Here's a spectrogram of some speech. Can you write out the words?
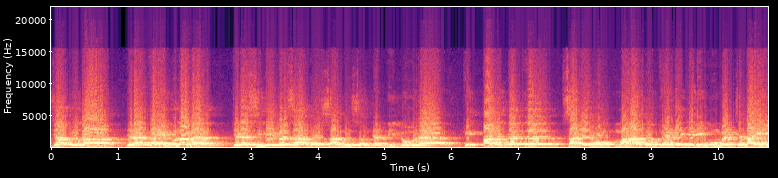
ਜਾਂ ਉਹਦਾ ਜਿਹੜਾ ਕਰਿਕੂਲਮ ਹੈ, ਜਿਹੜਾ ਸਿਲੇਬਸ ਹੈ, ਉਹ ਸਾਨੂੰ ਸਮਝਣ ਦੀ ਲੋੜ ਹੈ ਕਿ ਅੱਜ ਤੱਕ ਸਾਡੇ ਮੁ- ਮਹਾਂਪੁਰਖਾਂ ਨੇ ਜਿਹੜੀ ਮੂਵਮੈਂਟ ਚਲਾਈ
